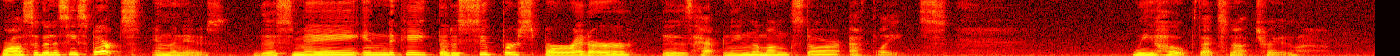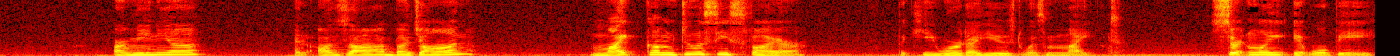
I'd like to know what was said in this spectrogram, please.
We're also going to see sports in the news. This may indicate that a super spreader is happening amongst our athletes. We hope that's not true. Armenia and Azerbaijan might come to a ceasefire. The key word I used was might. Certainly, it will be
